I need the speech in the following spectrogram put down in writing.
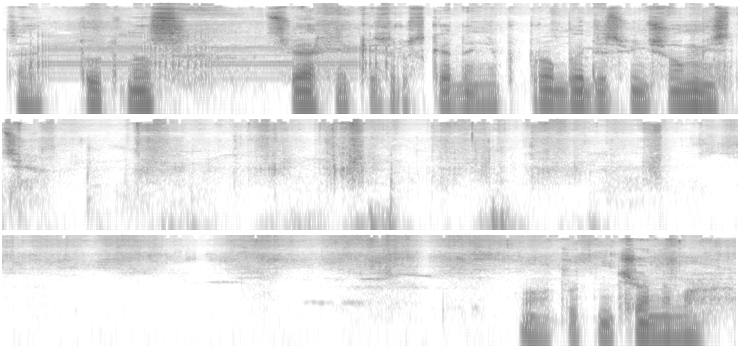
Так, тут у нас цвяхи якісь розкидані. Попробую десь в іншому місці. О, тут нічого нема.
